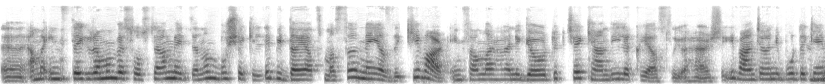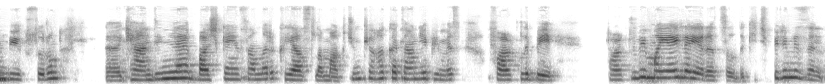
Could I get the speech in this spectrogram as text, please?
Ee, ama Instagram'ın ve sosyal medyanın bu şekilde bir dayatması ne yazık ki var. İnsanlar hani gördükçe kendiyle kıyaslıyor her şeyi. Bence hani buradaki Hı-hı. en büyük sorun kendinle başka insanları kıyaslamak. Çünkü hakikaten hepimiz farklı bir farklı bir mayayla yaratıldık. Hiçbirimizin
